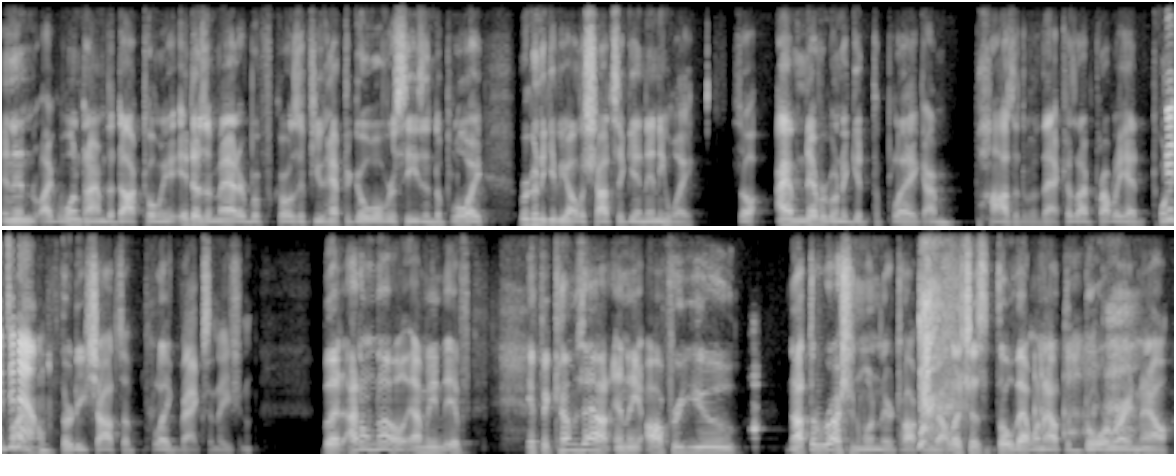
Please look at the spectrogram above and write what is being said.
And then, like one time, the doc told me it doesn't matter because if you have to go overseas and deploy, we're going to give you all the shots again anyway. So I am never going to get the plague. I'm positive of that because I've probably had Good 25, 30 shots of plague vaccination. But I don't know. I mean, if if it comes out and they offer you not the Russian one they're talking about, let's just throw that one out the door right now.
